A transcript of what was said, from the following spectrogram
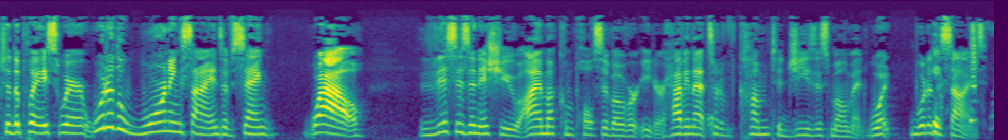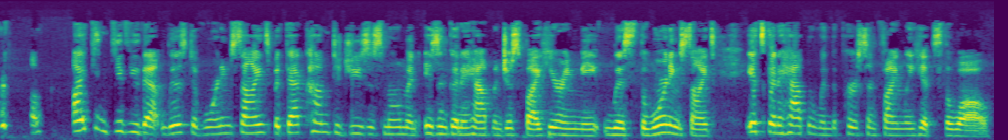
to the place where what are the warning signs of saying, wow, this is an issue. I'm a compulsive overeater. Having that sort of come to Jesus moment. What what are the signs? I can give you that list of warning signs, but that come to Jesus moment isn't going to happen just by hearing me list the warning signs. It's going to happen when the person finally hits the wall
